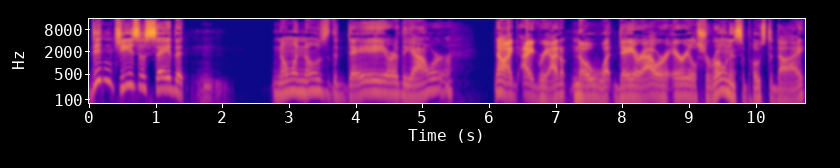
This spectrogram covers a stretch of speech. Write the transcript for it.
Didn't Jesus say that no one knows the day or the hour?" Now, I, I agree. I don't know what day or hour Ariel Sharon is supposed to die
